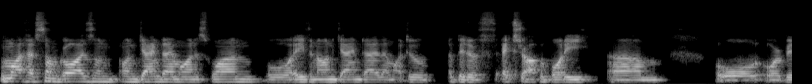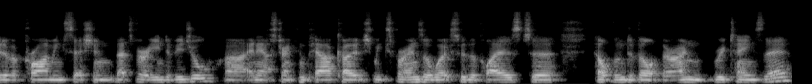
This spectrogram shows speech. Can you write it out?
might have some guys on, on game day minus one, or even on game day, they might do a, a bit of extra upper body um, or or a bit of a priming session. That's very individual. Uh, and our strength and power coach, Mick Speranza, works with the players to help them develop their own routines there.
